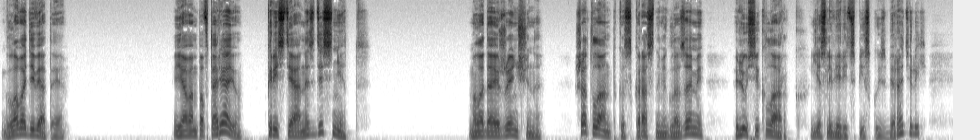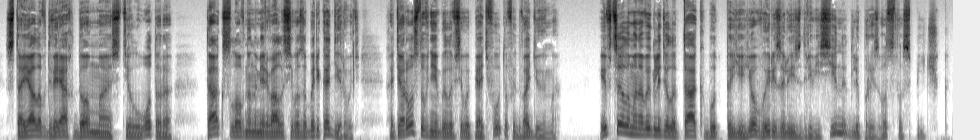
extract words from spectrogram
Глава девятая. «Я вам повторяю, Кристиана здесь нет». Молодая женщина, шотландка с красными глазами, Люси Кларк, если верить списку избирателей, стояла в дверях дома Стилуотера так, словно намеревалась его забаррикадировать, хотя росту в ней было всего пять футов и два дюйма. И в целом она выглядела так, будто ее вырезали из древесины для производства спичек.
